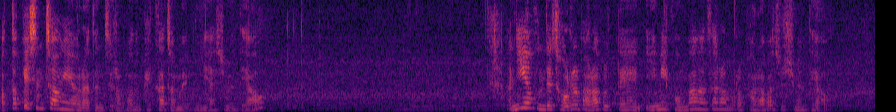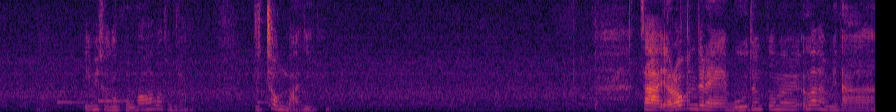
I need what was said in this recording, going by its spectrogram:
어떻게 신청해요 라든지 이런 거는 백화점에 문의하시면 돼요. 아니요, 근데 저를 바라볼 땐 이미 건강한 사람으로 바라봐 주시면 돼요. 어, 이미 저는 건강하거든요. 무척 많이. 자, 여러분들의 모든 꿈을 응원합니다.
